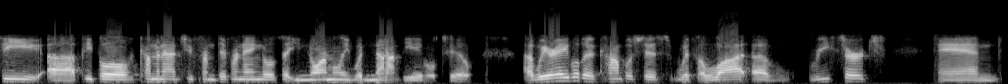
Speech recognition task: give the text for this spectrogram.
see uh, people coming at you from different angles that you normally would not be able to. Uh, we were able to accomplish this with a lot of research and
